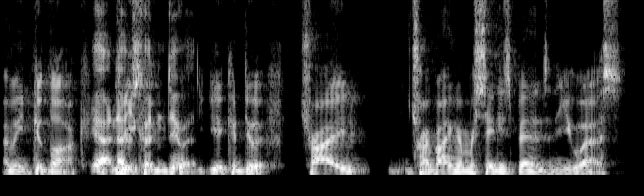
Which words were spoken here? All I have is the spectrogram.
I mean, good luck. Yeah, no, you couldn't do it. You couldn't do it. Try try buying a Mercedes Benz in the U.S.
